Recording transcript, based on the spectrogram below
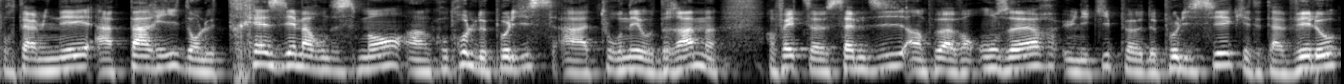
pour terminer. À Paris, dans le 13e arrondissement, un contrôle de police a tourné au drame. En fait, samedi, un peu avant 11h, une équipe de policiers qui étaient à vélo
